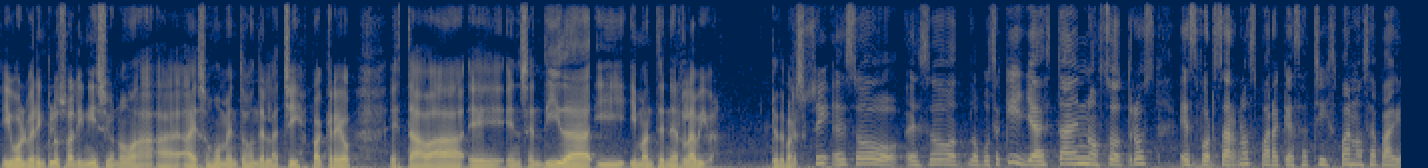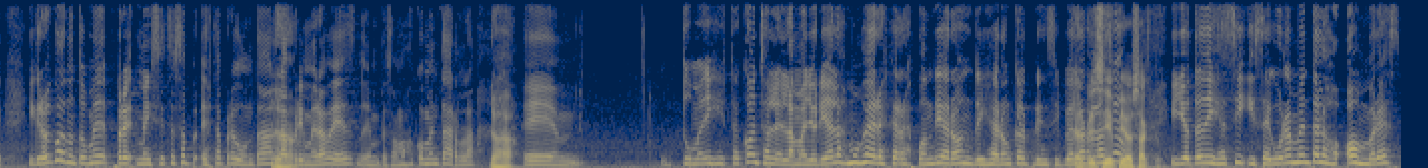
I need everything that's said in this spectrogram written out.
y volver incluso al inicio, ¿no? A, a- a esos momentos donde la chispa, creo, estaba eh, encendida y, y mantenerla viva. ¿Qué te parece? Sí, eso, eso lo puse aquí. Ya está en nosotros esforzarnos para que esa chispa no se apague. Y creo que cuando tú me, pre- me hiciste esa- esta pregunta la primera vez, empezamos a comentarla, Ajá. eh, tú me dijiste, conchale, la mayoría de las mujeres que respondieron dijeron que al principio de Al la principio, relación. exacto. Y yo te dije, sí, y seguramente los hombres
